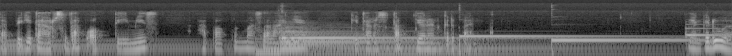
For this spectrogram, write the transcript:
Tapi kita harus tetap optimis, apa pun masalahnya, kita harus tetap jalan ke depan. Yang kedua,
